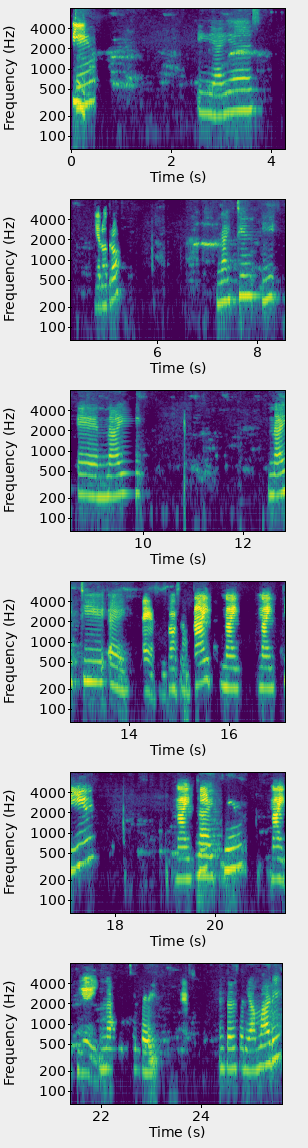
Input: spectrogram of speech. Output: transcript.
19. Y ahí es ¿Y el otro? 19 y eh, 9 98. Eso, entonces, 19, 19, 19, 98. 98. Entonces sería Mari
